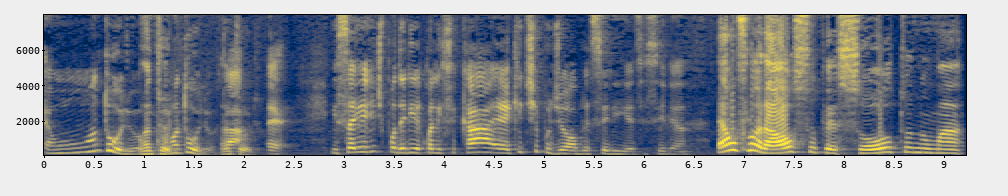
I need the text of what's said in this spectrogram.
é um antulho. Um antulho. Um antulho, tá? É. Isso aí a gente poderia qualificar. É, que tipo de obra seria, Cecília? É um floral super solto numa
